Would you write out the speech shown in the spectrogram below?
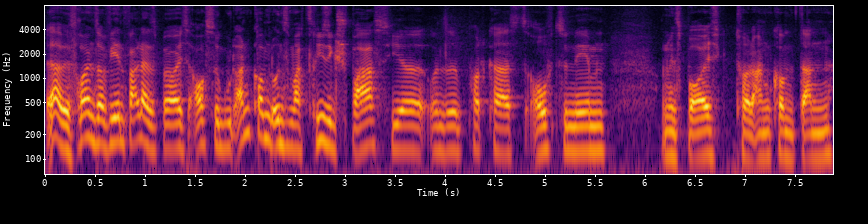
Ja, wir freuen uns auf jeden Fall, dass es bei euch auch so gut ankommt. Uns macht es riesig Spaß, hier unsere Podcasts aufzunehmen. Und wenn es bei euch toll ankommt, dann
